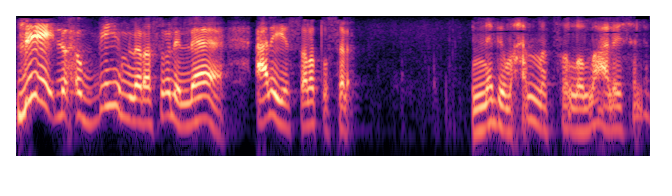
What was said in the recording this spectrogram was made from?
ليه؟ لحبهم لرسول الله عليه الصلاة والسلام. النبي محمد صلى الله عليه وسلم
